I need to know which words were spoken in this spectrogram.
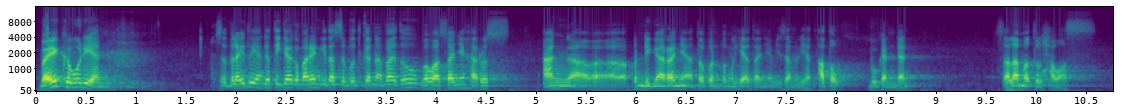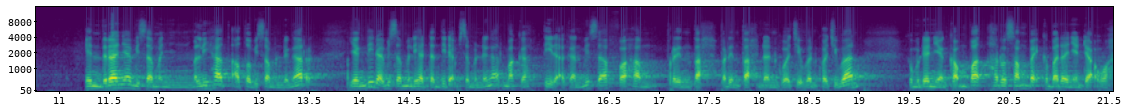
Baik, kemudian setelah itu yang ketiga kemarin kita sebutkan apa itu bahwasanya harus pendengarannya ataupun penglihatannya bisa melihat atau bukan dan salamatul hawas Indranya bisa melihat atau bisa mendengar. Yang tidak bisa melihat dan tidak bisa mendengar, maka tidak akan bisa faham perintah-perintah dan kewajiban-kewajiban. Kemudian yang keempat, harus sampai kepadanya dakwah.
